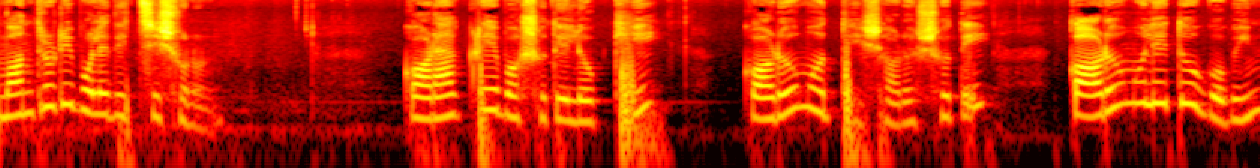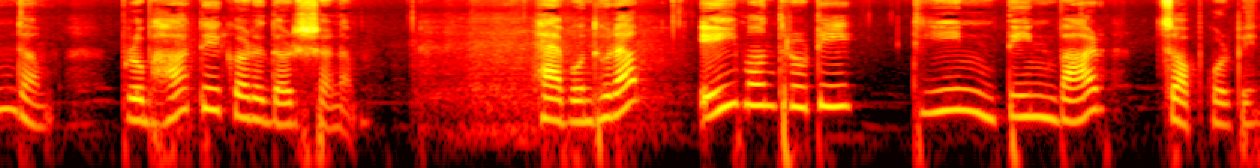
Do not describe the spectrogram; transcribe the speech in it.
মন্ত্রটি বলে দিচ্ছি, শুনুন। করাগ্রে বসতি লক্ষ্মী, কর মধ্যে সরস্বতী করমূলে তু গোবিন্দম, প্রভাতে কর দর্শনম। হ্যাঁ বন্ধুরা, এই মন্ত্রটি তিন তিনবার জপ করবেন।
